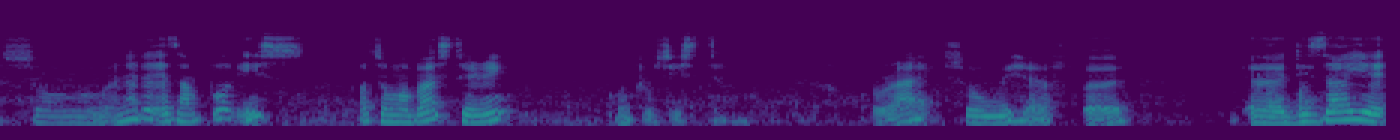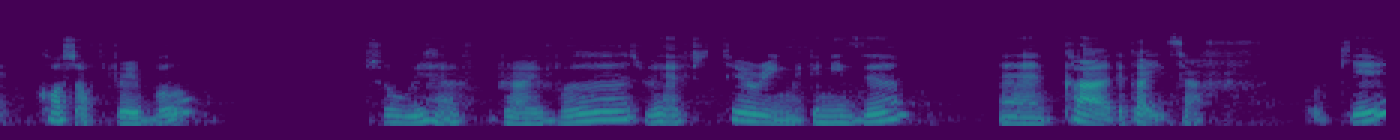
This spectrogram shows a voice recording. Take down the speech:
so another example is automobile steering control system alright so we have a, a desired cost of travel so we have drivers, we have steering mechanism and car, the car itself. Okay,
